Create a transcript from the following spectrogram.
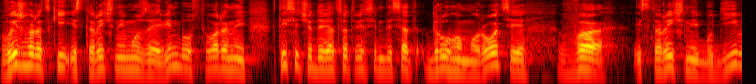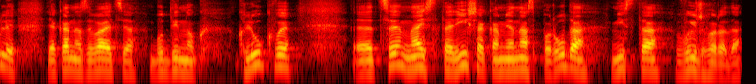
Вишгородський історичний музей. Він був створений в 1982 році в історичній будівлі, яка називається Будинок Клюкви. Це найстаріша кам'яна споруда міста Вишгорода.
